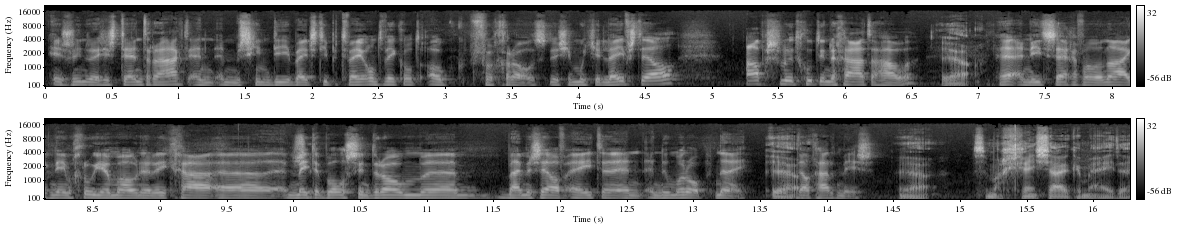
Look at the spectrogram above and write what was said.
insulineresistent raakt en, en misschien diabetes type 2 ontwikkelt ook vergroot. Dus je moet je leefstijl absoluut goed in de gaten houden. Ja. Hè, en niet zeggen van, nou, ik neem groeihormonen en ik ga uh, metabol syndroom uh, bij mezelf eten en, en noem maar op. Nee, ja. dan gaat het mis. Ja. Ze mag geen suiker meer eten.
